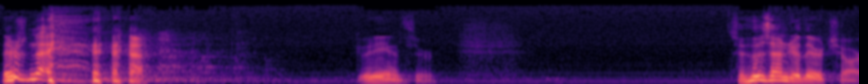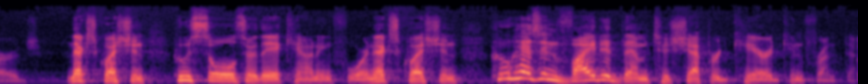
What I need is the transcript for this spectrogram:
There's no. Good answer. So, who's under their charge? Next question, whose souls are they accounting for? Next question, who has invited them to shepherd, care, and confront them?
